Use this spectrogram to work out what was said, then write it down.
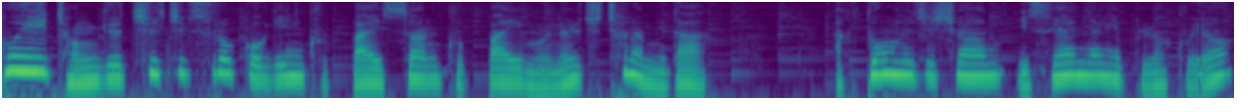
토이 정규 7집 수록곡인 굿바이 선 굿바이 문을 추천합니다. 악동 뮤지션 이수연 양이 불렀고요.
